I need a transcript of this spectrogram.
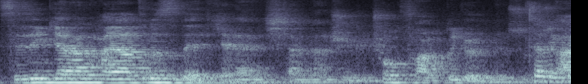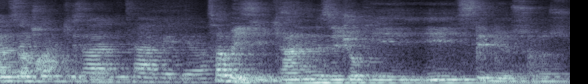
sizin genel hayatınızı da etkileyen işlemler. Çünkü çok farklı görünüyorsunuz. Tabii her göze çok güzel hitap ediyor. Tabii ki kendinizi çok iyi, iyi hissediyorsunuz.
